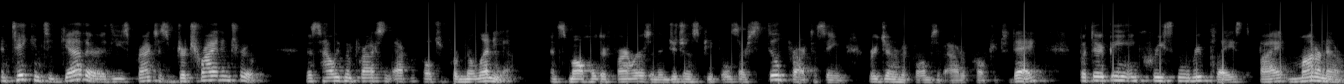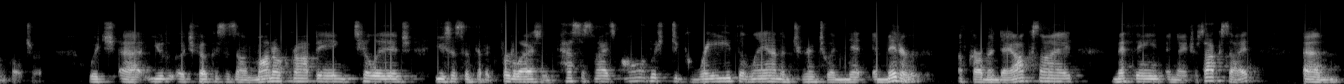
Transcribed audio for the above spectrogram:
And taken together, these practices, which are tried and true, this is how we've been practicing agriculture for millennia. And smallholder farmers and indigenous peoples are still practicing regenerative forms of agriculture today, but they're being increasingly replaced by modern agriculture which, uh, which focuses on monocropping, tillage, use of synthetic fertilizers and pesticides, all of which degrade the land and turn into a net emitter of carbon dioxide, methane, and nitrous oxide. Um,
